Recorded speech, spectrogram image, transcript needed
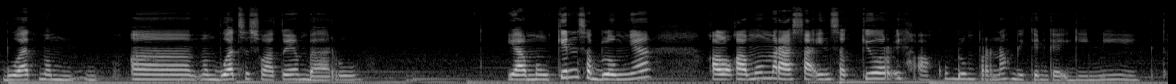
buat mem uh, membuat sesuatu yang baru ya mungkin sebelumnya kalau kamu merasa insecure ih aku belum pernah bikin kayak gini gitu.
